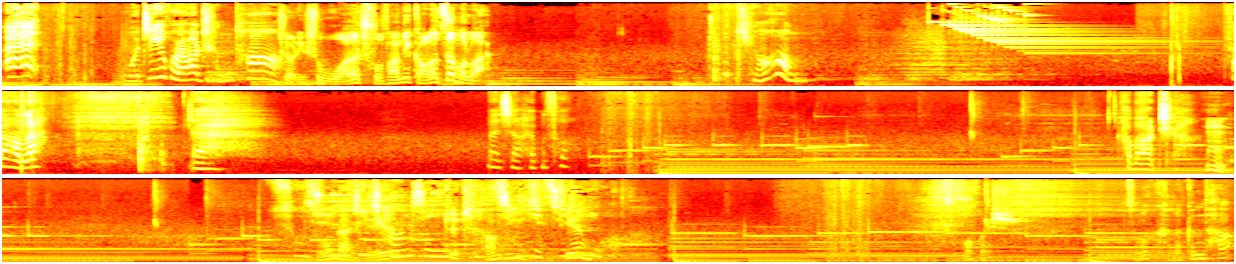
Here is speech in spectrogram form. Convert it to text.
哎，我这一会儿要盛汤。这里是我的厨房，你搞得这么乱，这不挺好吗？饭好了，哎，卖相还不错。好不好吃啊？嗯。总感觉这场景这场景以前见过，怎么回事？怎么可能跟他？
